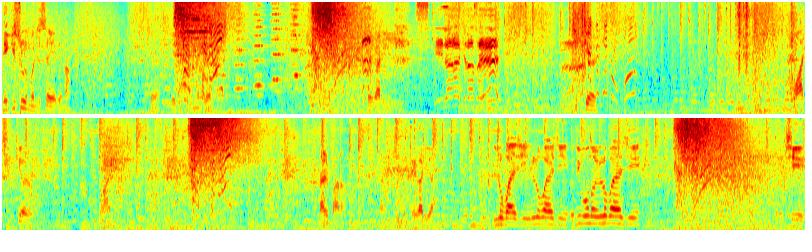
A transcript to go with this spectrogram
내 기술 먼저 써야 되나? 그래, 내 기술 먼저. 대가리. 집결. 와, 직결. 와. 날 봐라. 난 무조건 대가리야. 일로 봐야지, 일로 봐야지. 어디 보노, 일로 봐야지. 그렇지.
